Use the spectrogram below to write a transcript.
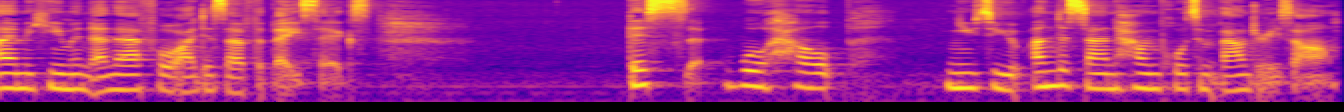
I am a human and therefore I deserve the basics. This will help you to understand how important boundaries are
